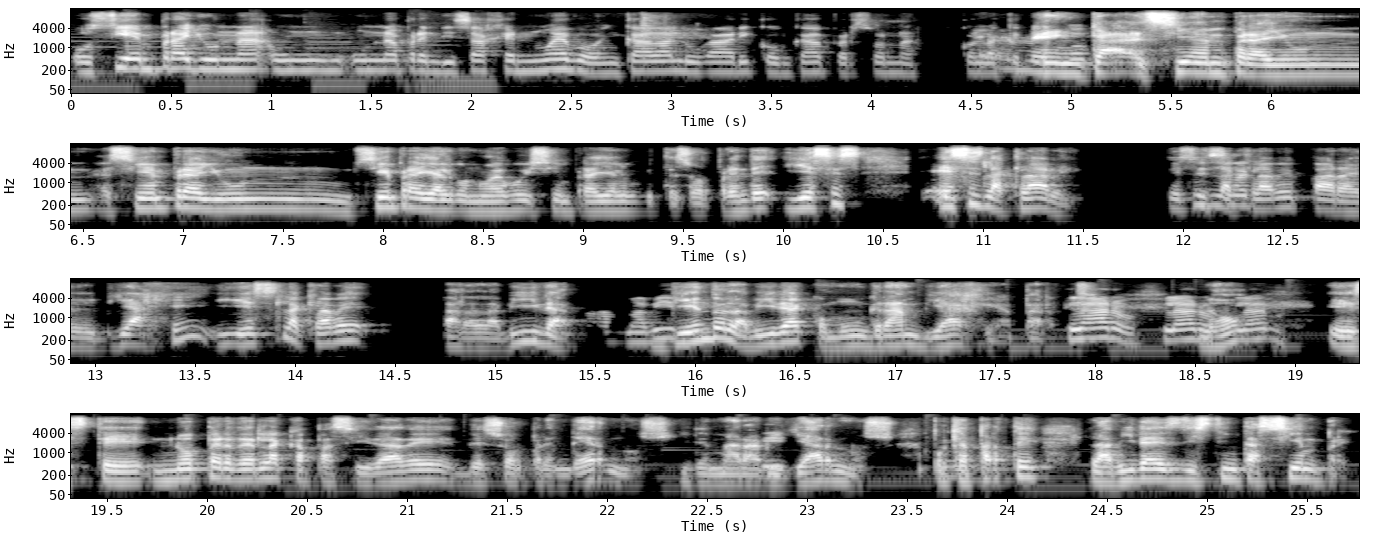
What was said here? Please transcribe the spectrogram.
¿O siempre hay una, un, aprendizaje nuevo en cada lugar y con cada persona con la que te Siempre hay un, siempre hay un, siempre hay algo nuevo y siempre hay algo que te sorprende. Y esa es, esa es la clave. Esa es la clave para el viaje y esa es la clave para la vida, viendo la vida como un gran viaje aparte. Claro, claro, ¿no? claro. Este, no perder la capacidad de, sorprendernos y de maravillarnos, porque aparte la vida es distinta siempre.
